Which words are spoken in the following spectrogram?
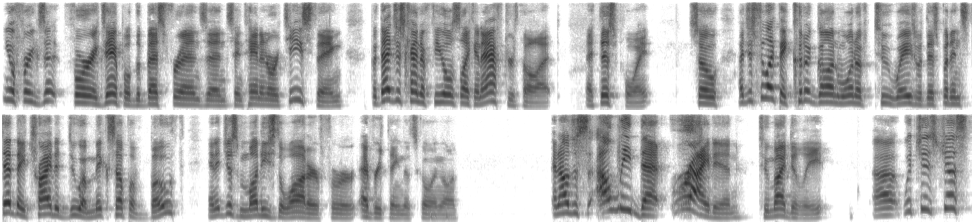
you know, for exa- for example, the best friends and Santana and Ortiz thing, but that just kind of feels like an afterthought at this point. So I just feel like they could have gone one of two ways with this, but instead they try to do a mix up of both, and it just muddies the water for everything that's going on. And I'll just I'll lead that right in to my delete, uh, which is just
